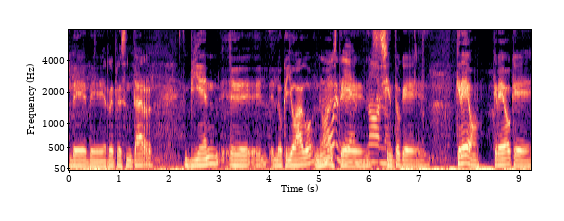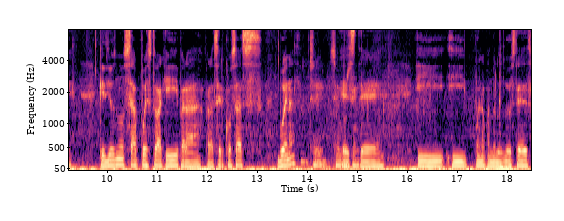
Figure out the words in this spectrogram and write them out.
de, de representar bien lo que yo hago, ¿no? Muy este, bien. No, no. Siento que creo, creo que, que Dios nos ha puesto aquí para, para hacer cosas buenas. Sí, 100%. Este y, y, bueno, cuando los veo a ustedes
